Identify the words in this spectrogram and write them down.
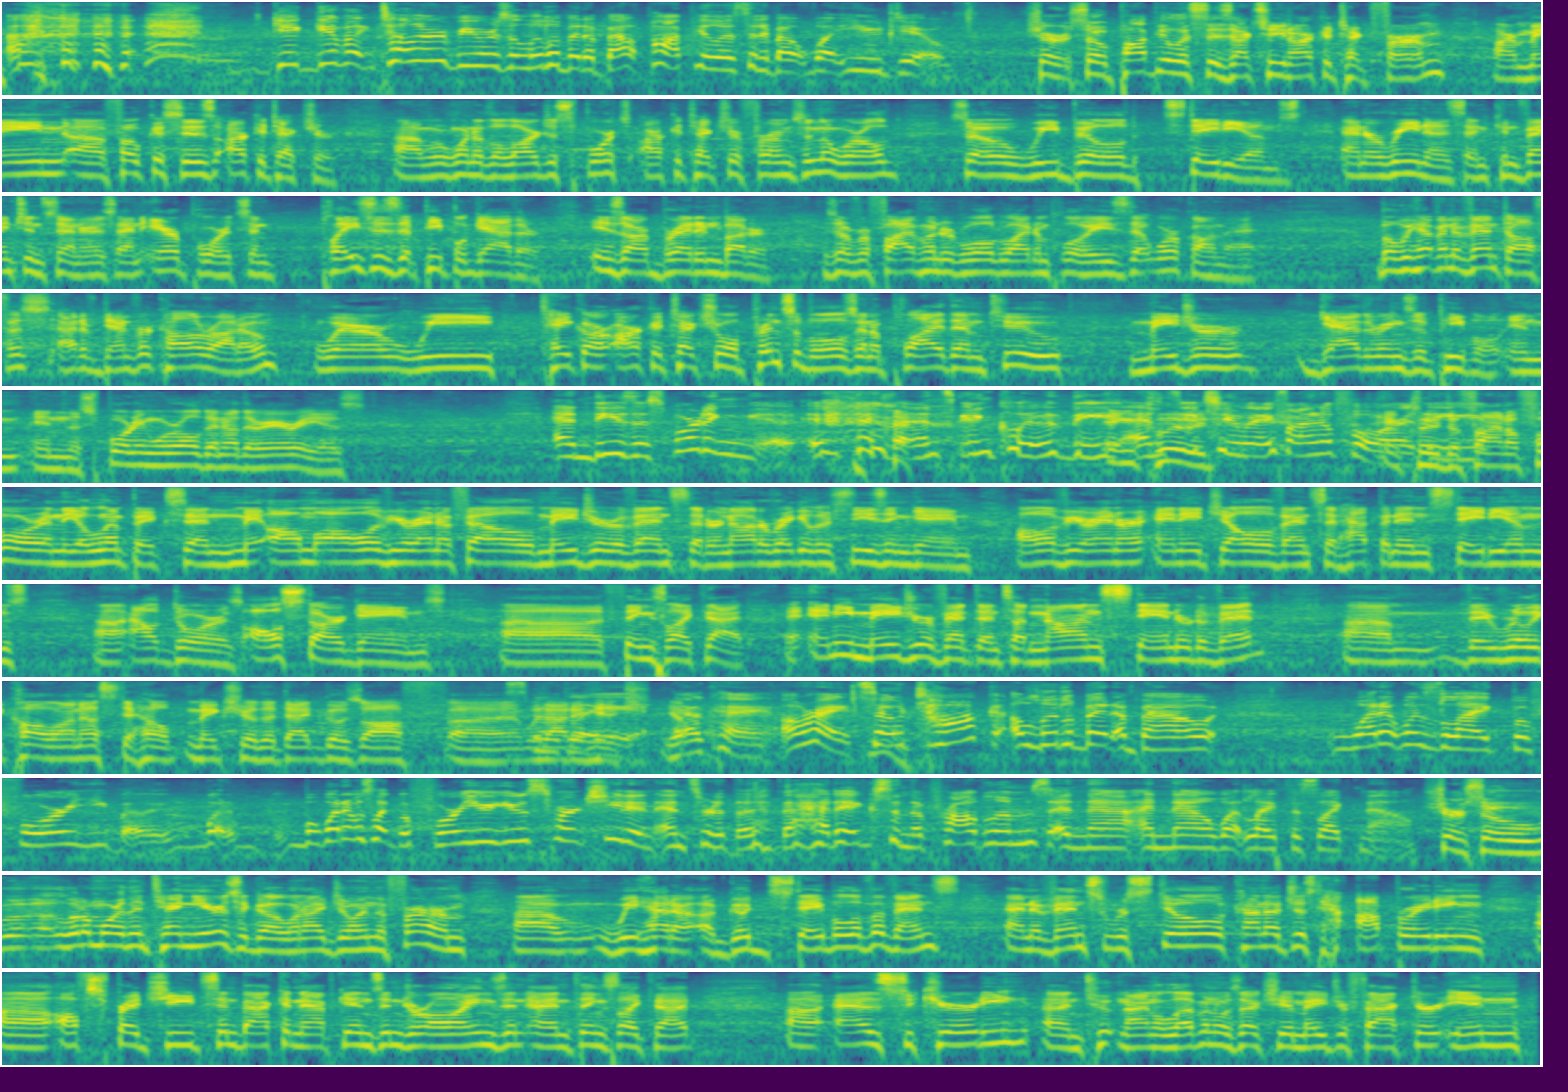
give, tell our viewers a little bit about Populous and about what you do. Sure, so Populous is actually an architect firm. Our main uh, focus is architecture. Uh, we're one of the largest sports architecture firms in the world, so we build stadiums and arenas and convention centers and airports and places that people gather is our bread and butter. There's over 500 worldwide employees that work on that. But we have an event office out of Denver, Colorado, where we take our architectural principles and apply them to major gatherings of people in, in the sporting world and other areas. And these sporting events include the include, NCAA Final Four. Include the, the, Final Four and the Olympics and all, all, of your NFL major events that are not a regular season game, all of your NHL events that happen in stadiums, uh, outdoors, all-star games, uh, things like that. Any major event that's a non-standard event, um, they really call on us to help make sure that that goes off uh, without a hitch. Yep. Okay, all right, so talk a little bit about what it was like before you, what, what it was like before you used Smartsheet and, and sort of the, the headaches and the problems and, now, and now what life is like now. Sure, so a little more than 10 years ago when I joined the firm, uh, we had a, a, good stable of events and events were still kind of just operating uh, off spreadsheets and back of napkins and drawings and, and things like that. Uh, as security, and 9-11 was actually a major factor in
